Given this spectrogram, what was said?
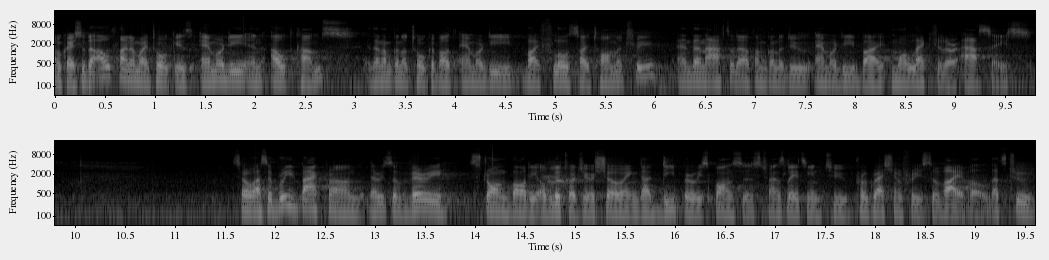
Okay, so the outline of my talk is MRD and outcomes. And then I'm going to talk about MRD by flow cytometry. And then after that, I'm going to do MRD by molecular assays. So as a brief background, there is a very strong body of literature showing that deeper responses translate into progression-free survival. That's true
